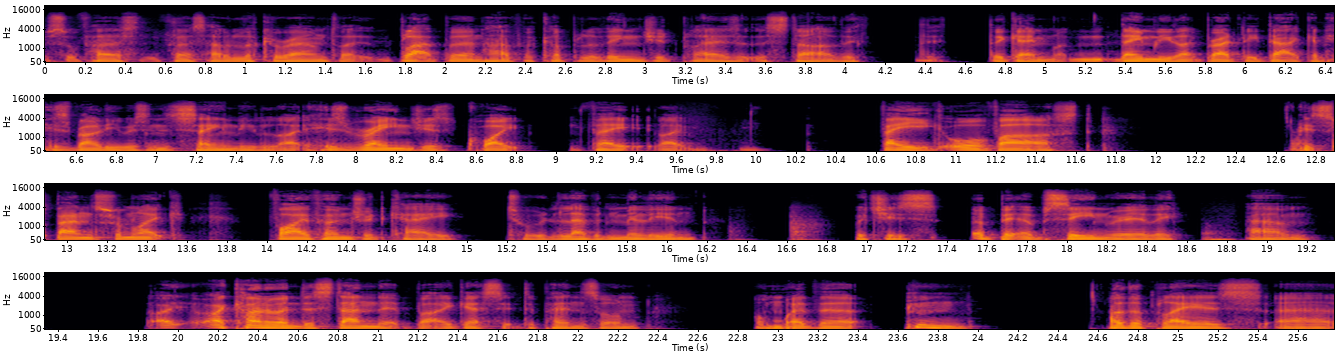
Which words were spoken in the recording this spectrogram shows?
sort of first, first had a look around. Like Blackburn have a couple of injured players at the start of the the, the game, like, namely like Bradley Dack, and his value is insanely like his range is quite vague, like vague or vast. It spans from like 500k to 11 million, which is a bit obscene, really. Um, I I kind of understand it, but I guess it depends on on whether other players. Uh,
